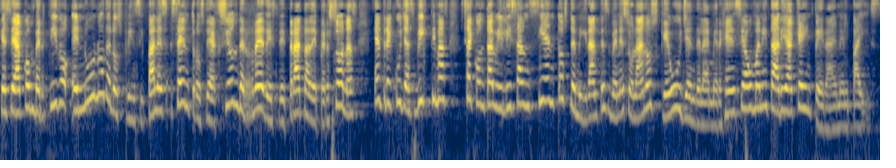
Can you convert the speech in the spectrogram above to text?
que se ha convertido en uno de los principales centros de acción de redes de trata de personas, entre cuyas víctimas se contabilizan cientos de migrantes venezolanos que huyen de la emergencia humanitaria que impera en el país.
